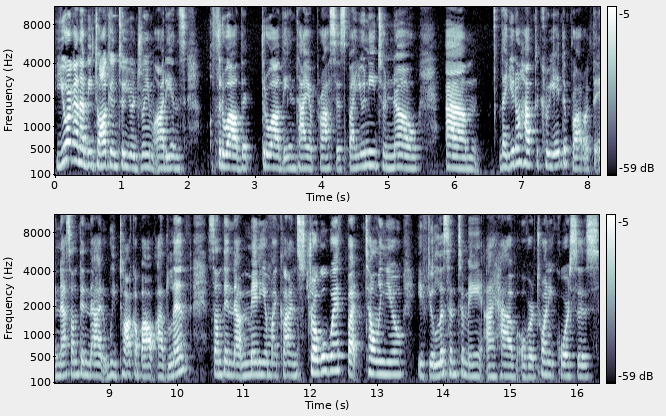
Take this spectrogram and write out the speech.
You're gonna be talking to your dream audience throughout the throughout the entire process, but you need to know um, that you don't have to create the product and that's something that we talk about at length something that many of my clients struggle with but telling you if you listen to me i have over 20 courses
